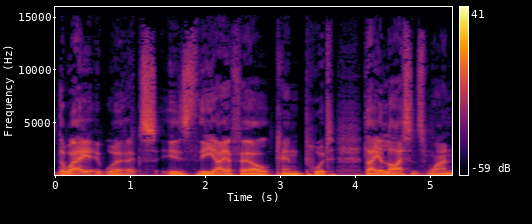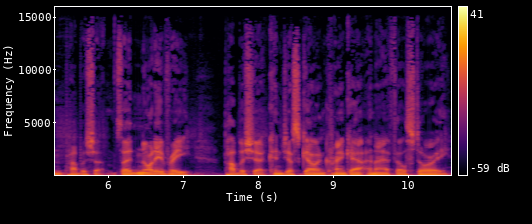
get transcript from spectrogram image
the way it works is the AFL can put, they license one publisher. So not every publisher can just go and crank out an AFL story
